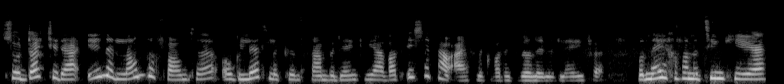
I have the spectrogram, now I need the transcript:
Zodat je daar in het lantefanten ook letterlijk kunt gaan bedenken: ja, wat is het nou eigenlijk wat ik wil in het leven? Want 9 van de 10 keer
